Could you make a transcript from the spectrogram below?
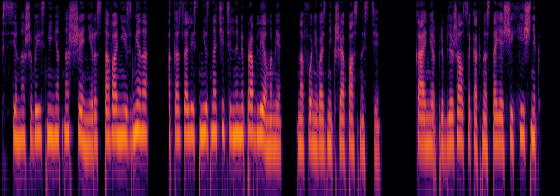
Все наши выяснения отношений, расставание, измена оказались незначительными проблемами, на фоне возникшей опасности. Кайнер приближался как настоящий хищник,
